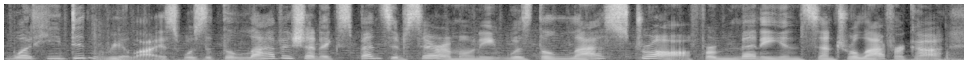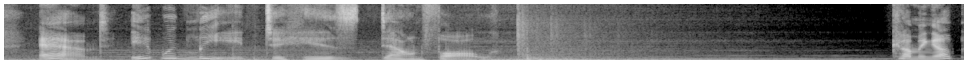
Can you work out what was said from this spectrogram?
What he didn't realize was that the lavish and expensive ceremony was the last straw for many in Central Africa, and it would lead to his downfall. Coming up,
